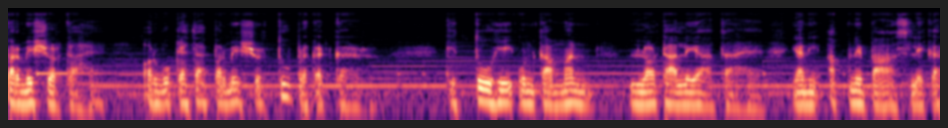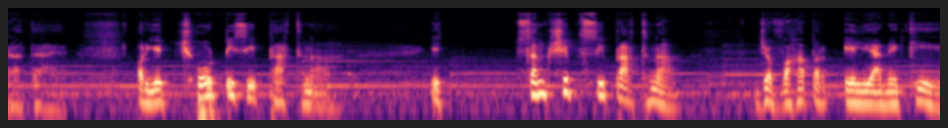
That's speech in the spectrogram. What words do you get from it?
परमेश्वर का है, और वो कहता है, परमेश्वर, तू प्रकट कर। कि तू ही उनका मन लौटा ले आता है, यानी अपने पास लेकर आता है। और ये छोटी सी प्रार्थना, ये संक्षिप्त सी प्रार्थना जब वहाँ पर एलिया ने की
